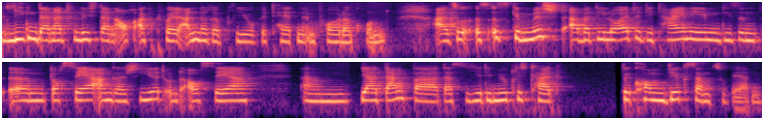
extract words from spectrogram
liegen da natürlich dann auch aktuell andere Prioritäten im Vordergrund. Also es ist gemischt, aber die Leute, die teilnehmen, die sind ähm, doch sehr engagiert und auch sehr ähm, ja, dankbar, dass sie hier die Möglichkeit bekommen, wirksam zu werden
